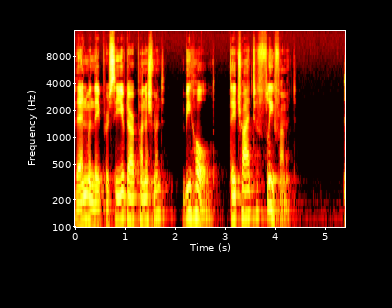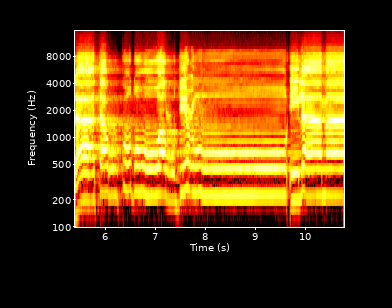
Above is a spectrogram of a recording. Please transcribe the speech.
Then, when they perceived our punishment, behold, they tried to flee from it. لا تركضوا وارجعوا إلى ما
